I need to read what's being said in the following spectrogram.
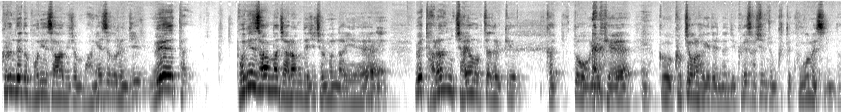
그런데도 본인 사업이 좀 망해서 그런지 왜 다, 본인 사업만 잘하면 되지 젊은 나이에 네. 왜 다른 자영업자들께 가- 또 이렇게 네. 그 걱정을 하게 됐는지 그게 사실 좀 그때 궁금했습니다.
